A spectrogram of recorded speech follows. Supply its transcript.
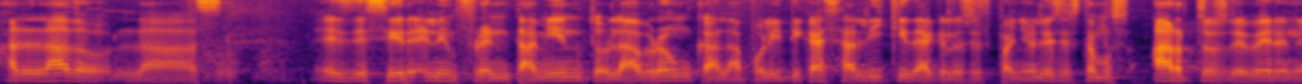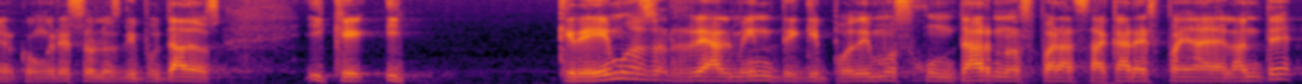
al lado las, es decir, el enfrentamiento, la bronca, la política esa líquida que los españoles estamos hartos de ver en el Congreso de los Diputados y que y creemos realmente que podemos juntarnos para sacar a España adelante,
